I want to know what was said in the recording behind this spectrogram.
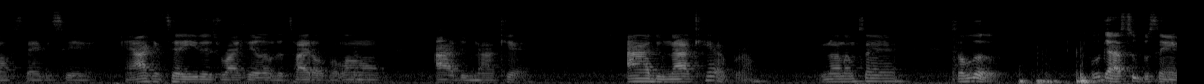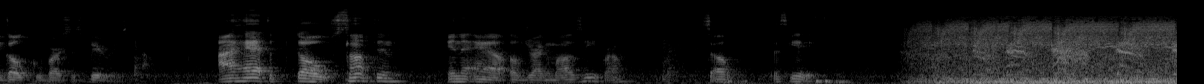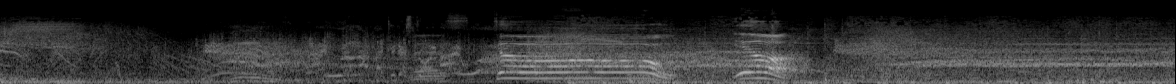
Jarvis Davis here, and I can tell you this right here of the title alone, I do not care. I do not care, bro. You know what I'm saying? So look, we got Super Saiyan Goku versus Beerus, bro. I had to throw something in the air of Dragon Ball Z, bro. So let's get it. Let's go! Yeah!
